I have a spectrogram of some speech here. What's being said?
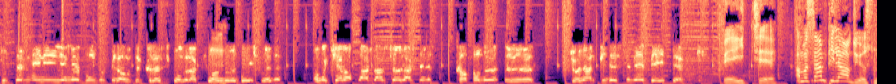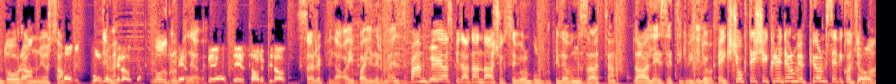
Türklerin en iyi yemeği bulgur pilavıdır klasik olarak. Şu anda da değişmedi. Ama kebaplardan söylerseniz kapalı e, döner pidesi ve beyti. Beyti. Ama sen pilav diyorsun doğru anlıyorsam. Tabii bulgur Değil mi? pilav. Bulgur Beyaz- pilavı. Beyaz değil sarı pilav. Sarı pilav. Ay bayılırım. Ben beyaz pilavdan daha çok seviyorum bulgur pilavını zaten. Daha lezzetli gibi geliyor. Peki çok teşekkür ediyorum. Öpüyorum seni kocaman.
